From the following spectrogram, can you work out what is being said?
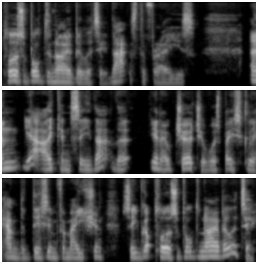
Plausible deniability. That's the phrase. And yeah, I can see that that you know Churchill was basically handed this information, so you've got plausible deniability.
